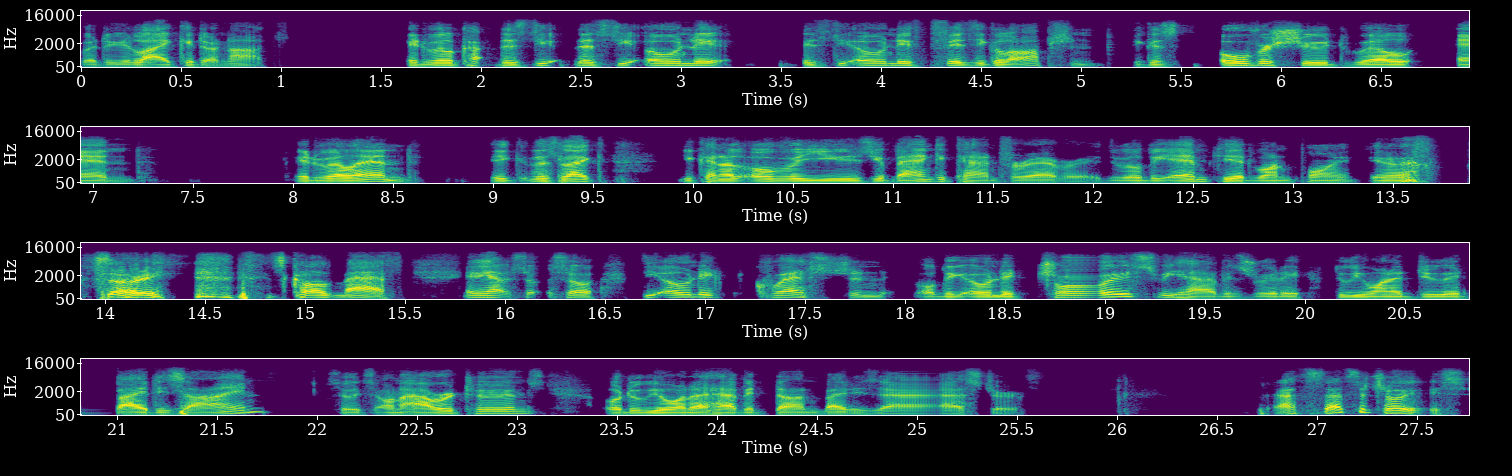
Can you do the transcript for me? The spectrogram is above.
whether you like it or not. It will. come. That's the that's the only is the only physical option because overshoot will end. It will end. It, it's like you cannot overuse your bank account forever. It will be empty at one point. You know, sorry, it's called math. Anyhow, so so the only question or the only choice we have is really: do we want to do it by design, so it's on our terms, or do we want to have it done by disaster? That's that's a choice.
